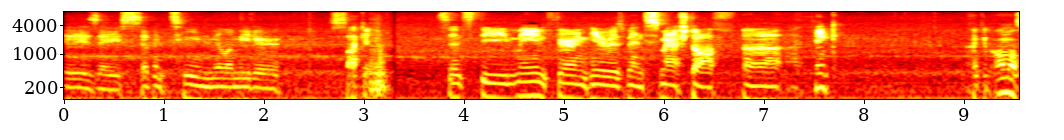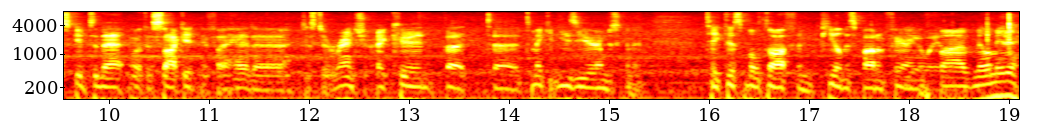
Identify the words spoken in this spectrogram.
It is a 17 millimeter socket. Since the main fairing here has been smashed off uh, I think I could almost get to that with a socket if I had a, just a wrench. I could but uh, to make it easier I'm just gonna take this bolt off and peel this bottom fairing away. 5 millimeter?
